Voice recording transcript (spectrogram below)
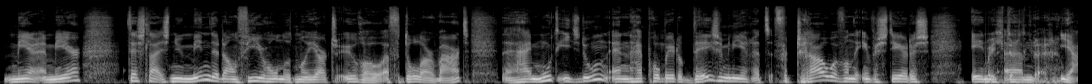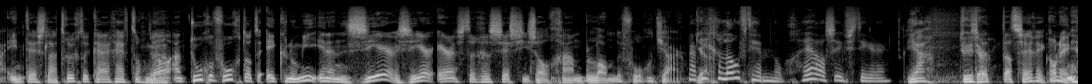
meer en meer. Tesla is nu minder dan 400 miljard euro of dollar waard. Eh, hij moet iets doen en hij probeert op deze manier het vertrouwen van de investeerders in, Beetje terug te ehm, krijgen. ja, in Tesla terug te krijgen. Hij heeft toch Ja. wel aan toegevoegd dat de economie in een zeer, zeer ernstige recessie zal gaan belanden volgend jaar. Maar wie gelooft hem nog hè, als investeerder? Ja, Twitter. dat, dat zeg ik. Oh nee.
